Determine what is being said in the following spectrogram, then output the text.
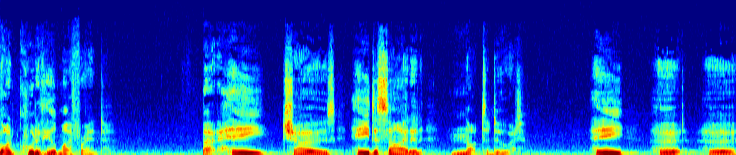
God could have healed my friend. But he chose, he decided not to do it. He hurt her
